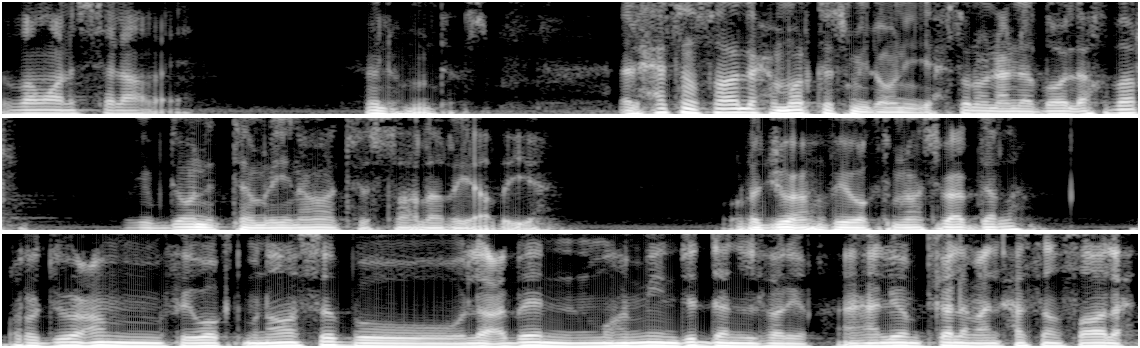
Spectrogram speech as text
لضمان السلامة يعني. حلو ممتاز. الحسن صالح وماركوس ميلوني يحصلون على الضوء الأخضر ويبدون التمرينات في الصالة الرياضية. ورجوعهم في وقت مناسب عبد الله؟ رجوعهم في وقت مناسب ولاعبين مهمين جدا للفريق. يعني اليوم نتكلم عن حسن صالح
